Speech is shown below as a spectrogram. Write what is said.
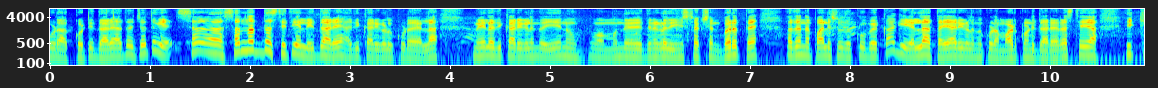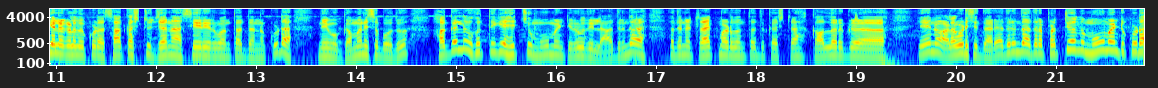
ಕೂಡ ಕೊಟ್ಟಿದ್ದಾರೆ. ಅದರ ಜೊತೆಗೆ ಸನ್ನದ್ಧ ಸ್ಥಿತಿಯಲ್ಲಿ ಇದ್ದಾರೆ ಅಧಿಕಾರಿಗಳು ಕೂಡ ಎಲ್ಲ. ಮೇಲಧಿಕಾರಿಗಳಿಂದ ಏನು ಮುಂದಿನ ದಿನಗಳಲ್ಲಿ ಇನ್ಸ್ಟ್ರಕ್ಷನ್ ಬರುತ್ತೆ, ಅದನ್ನು ಪಾಲಿಸುವುದಕ್ಕೂ ಬೇಕಾಗಿ ಎಲ್ಲ ತಯಾರಿಗಳನ್ನು ಕೂಡ ಮಾಡ್ಕೊಂಡಿದ್ದಾರೆ. ರಸ್ತೆಯ ಇಕ್ಕೆಲಗಳಲ್ಲೂ ಕೂಡ ಸಾಕಷ್ಟು ಜನ ಸೇರಿರುವಂಥದ್ದನ್ನು ಕೂಡ ನೀವು ಗಮನಿಸಬಹುದು. ಹಗಲು ಹೊತ್ತಿಗೆ ಹೆಚ್ಚು ಮೂವ್ಮೆಂಟ್ ಇರುವುದಿಲ್ಲ. ಅದರಿಂದ ಅದನ್ನು ಟ್ರ್ಯಾಕ್ ಮಾಡುವಂಥದ್ದು ಕಷ್ಟ. ಕಾಲರ್ ಏನು ಅಳವಡಿಸಿದ್ದಾರೆ. ಅದರಿಂದ ಅದರ ಪ್ರತಿಯೊಂದು ಮೂವ್ಮೆಂಟ್ ಕೂಡ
